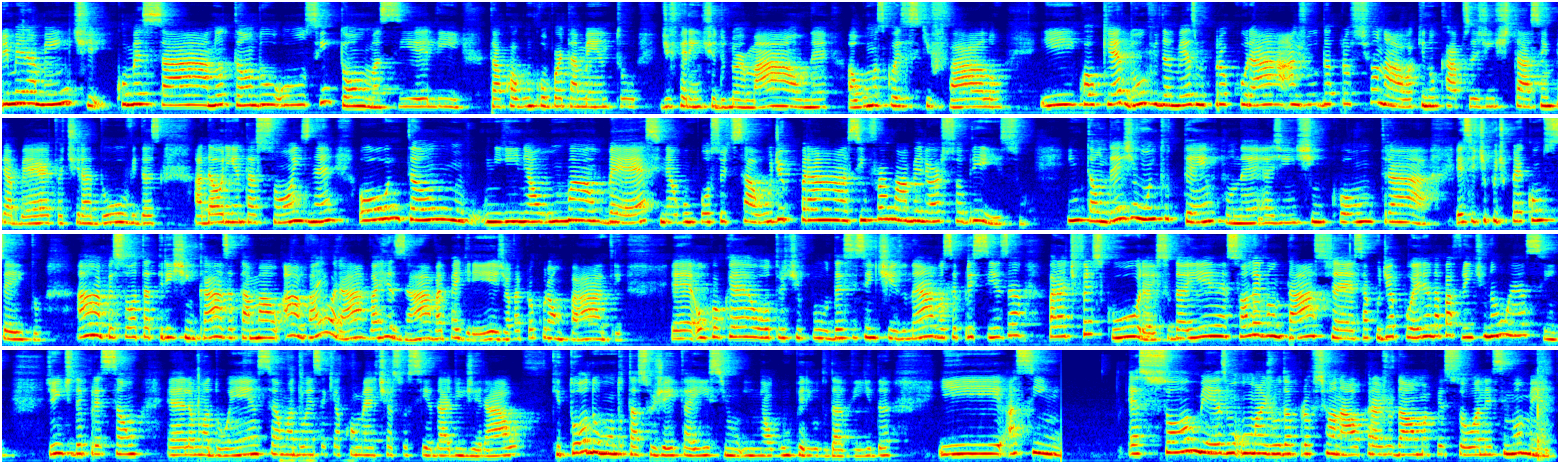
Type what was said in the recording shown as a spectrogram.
Primeiramente, começar notando os sintomas, se ele está com algum comportamento diferente do normal, né? Algumas coisas que falam. E qualquer dúvida mesmo, procurar ajuda profissional. Aqui no CAPS a gente está sempre aberto a tirar dúvidas, a dar orientações, né? Ou então em alguma UBS, né? Algum posto de saúde para se informar melhor sobre isso. Então, desde muito tempo, né, a gente encontra esse tipo de preconceito. Ah, a pessoa tá triste em casa, tá mal. Ah, vai orar, vai rezar, vai para a igreja, vai procurar um padre. É, ou qualquer outro tipo desse sentido, né? Ah, você precisa parar de frescura, isso daí é só levantar, é, sacudir a poeira e andar para frente. Não é assim. Gente, depressão é uma doença, é uma doença que acomete a sociedade em geral, que todo mundo está sujeito a isso em, algum período da vida. E assim, é só mesmo uma ajuda profissional para ajudar uma pessoa nesse momento.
